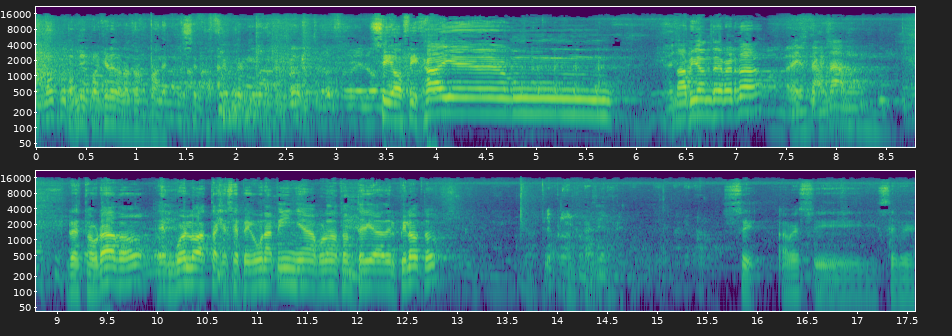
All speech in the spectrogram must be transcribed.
Es loco también cualquiera de los dos, vale. Si os fijáis en un, un avión de verdad, Restaurado. restaurado, en vuelo hasta que se pegó una piña por una tontería del piloto. Sí, a ver si se ve.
